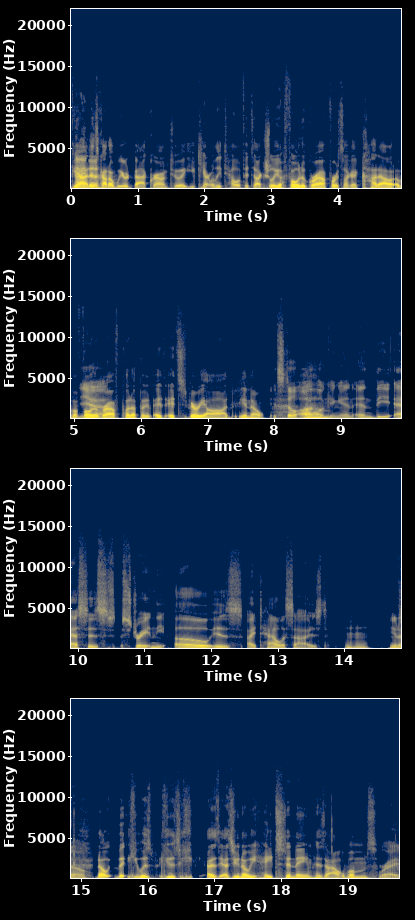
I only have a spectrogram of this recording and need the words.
Yeah, and it's Kinda. got a weird background to it. You can't really tell if it's actually a photograph or it's like a cutout of a Yeah. photograph put up. in- It, it's very odd, you know. it's still odd Um, looking and and the s is straight and the o is italicized Mm-hmm. you know No, the, he was he was he, as as you know he hates to name his albums, right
